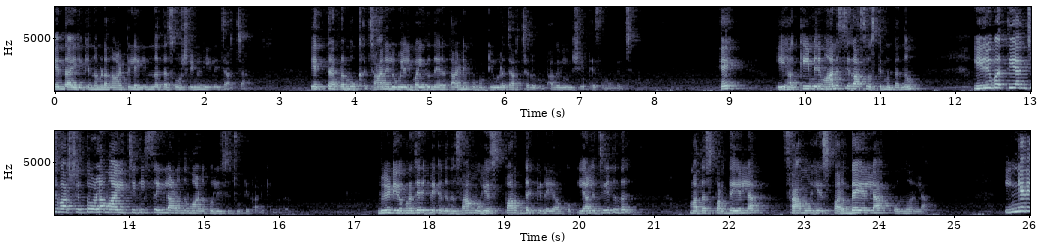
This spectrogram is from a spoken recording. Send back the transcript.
എന്തായിരിക്കും നമ്മുടെ നാട്ടിലെ ഇന്നത്തെ സോഷ്യൽ മീഡിയയിലെ ചർച്ച? എത്ര പ്രമുഖ ചാനലുകളിൽ വൈകുന്നേരത്തെ അടുപ്പ് കൂട്ടിയുള്ള ചർച്ചകൾ ഉണ്ടാകും ഈ വിഷയത്തെ സംബന്ധിച്ച്. ഏ? ഈ ഹക്കീമിന് മാനസികാസ്വസ്ഥ്യമുണ്ടെന്നും ഇരുപത്തിയഞ്ച് വർഷത്തോളമായി ചികിത്സയിലാണെന്നുമാണ് പോലീസ് ചൂണ്ടിക്കാണിക്കുന്നത്. വീഡിയോ പ്രചരിപ്പിക്കുന്നത് സാമൂഹ്യ സ്പർദ്ധക്കിടയാക്കും. ഇയാൾ ചെയ്തത് മതസ്പർദ്ധയല്ല സാമൂഹ്യ സ്പർദ്ധയല്ല ഒന്നുമല്ല. ഇങ്ങനെ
